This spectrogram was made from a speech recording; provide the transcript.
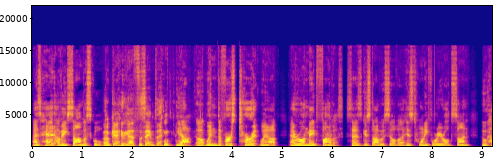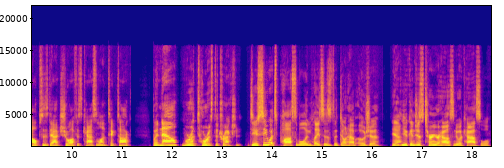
as head of a samba school. Okay, that's the same thing. Yeah, uh, when the first turret went up, everyone made fun of us, says Gustavo Silva, his 24 year old son, who helps his dad show off his castle on TikTok. But now we're a tourist attraction. Do you see what's possible in places that don't have OSHA? Yeah. You can just turn your house into a castle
